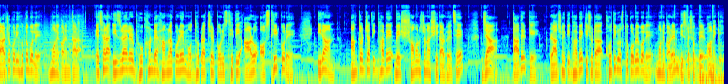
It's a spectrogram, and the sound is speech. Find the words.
কার্যকরী হতো বলে মনে করেন তারা। এছাড়া ইসরায়েলের ভূখণ্ডে হামলা করে মধ্যপ্রাচ্যের পরিস্থিতি আরও অস্থির করে ইরান আন্তর্জাতিকভাবে বেশ সমালোচনার শিকার হয়েছে, যা তাদেরকে রাজনৈতিকভাবে কিছুটা ক্ষতিগ্রস্ত করবে বলে মনে করেন বিশ্লেষকদের অনেকেই।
